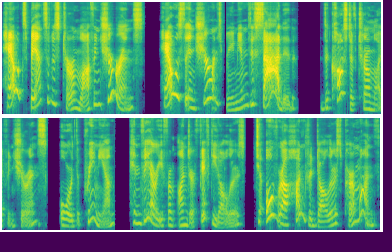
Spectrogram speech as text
How expansive is term life insurance? How is the insurance premium decided? The cost of term life insurance, or the premium, can vary from under $50 to over $100 per month.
